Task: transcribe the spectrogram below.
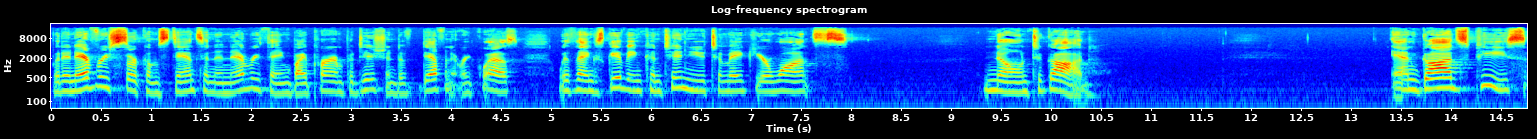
But in every circumstance and in everything, by prayer and petition to definite request, with thanksgiving, continue to make your wants known to God. And God's peace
